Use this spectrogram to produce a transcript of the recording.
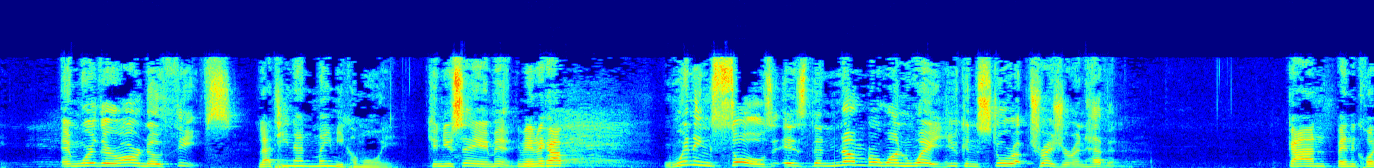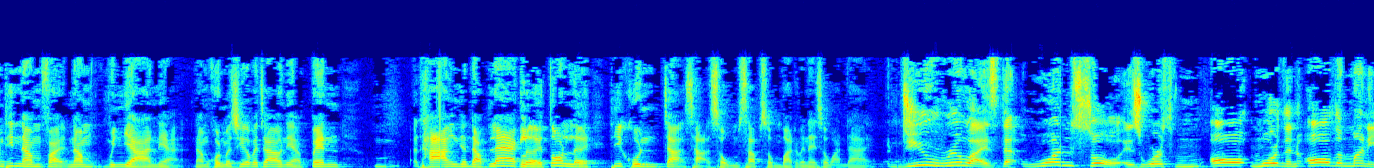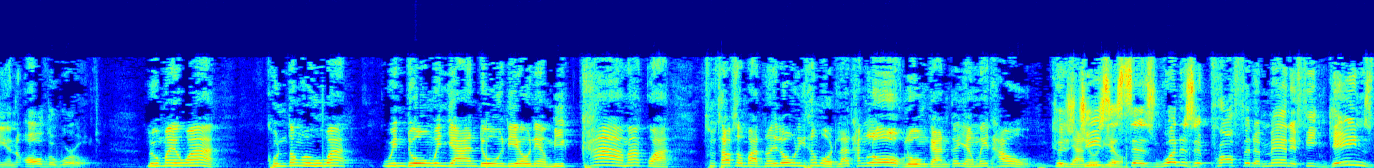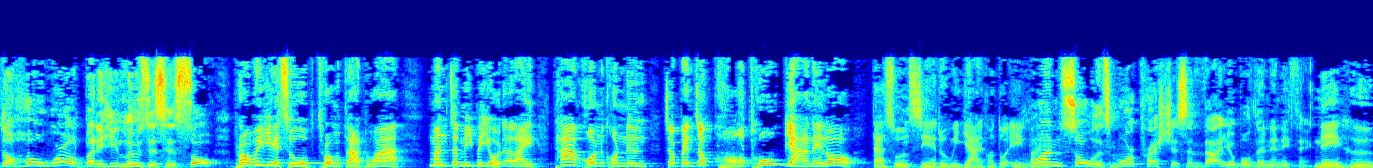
and where there are no thieves. และที่นั่นไม่มีขโมย Can you say amen? เห็นไหมครับ Winning souls is the number one way you can store up treasure in heaven. การเป็นคนที่นำฝ่ายนำวิญญาณเนี่ยนำคนมาเชื่อพระเจ้าเนี่ยเป็นทางอันดับแรกเลยต้นเลยที่คุณจะสะสมทรัพย์สมบัติไว้ในสวรรค์ได้ Do you realize that one soul is worth m- all more than all the money in all the world? รู้ไหมว่าคุณต้องรู้ว่า วินดวงวิญญาณดวงเดียวเนี่ยมีค่ามากกว่าทรัพย์สมบัติในโลกนี้ทั้งหมดและทั้งโลกรวมกันก็ยังไม่เท่าวิ Because ญญาณดวงเดียว Jesus says, What does it profit a man if he gains the whole world but he loses his soul? เพราะพระเยซูทรงตรัสว่ามันจะมีประโยชน์อะไร ถ้าคนคนหนึ่งจะเป็นเจ้าของทุกอย่างในโลก แต่สูญเสียดวงวิญญาณของตัวเองไป One soul is more precious and valuable than anything. นี่คือ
